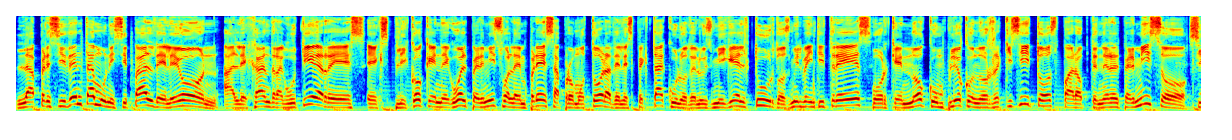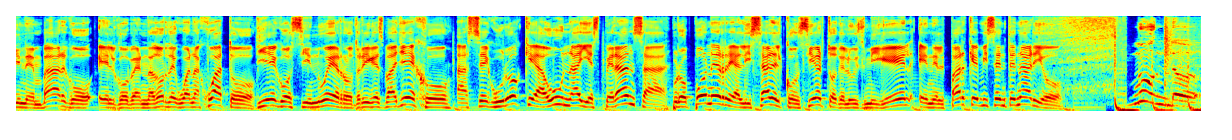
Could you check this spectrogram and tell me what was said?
La presidenta municipal de León, Alejandra Gutiérrez, explicó que negó el permiso a la empresa promotora del espectáculo de Luis Miguel Tour 2023 porque no cumplió con los requisitos para obtener el permiso. Sin embargo, el gobernador de Guanajuato, Diego Sinué Rodríguez Vallejo, aseguró que aún hay esperanza. Propone realizar el concierto de Luis Miguel en el Parque Bicentenario. Mundo.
